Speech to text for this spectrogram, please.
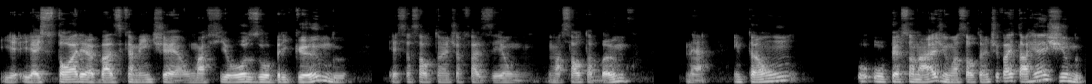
e, e, a história basicamente é um mafioso obrigando esse assaltante a fazer um, um assalto a banco, né? Então, o, o personagem, o assaltante, vai estar tá reagindo,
